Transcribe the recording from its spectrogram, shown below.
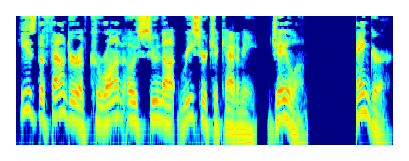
He is the founder of Quran o Sunnat Research Academy, Jhelum. Anger.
